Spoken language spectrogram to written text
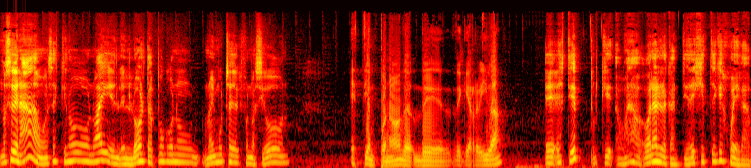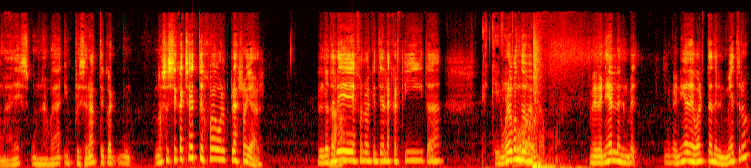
no se ve nada, o es que no, no hay, en el LOL tampoco no, no hay mucha información. Es tiempo, ¿no? De, de, que reviva. Eh, es tiempo, porque bueno, ahora la cantidad de gente que juega, es una weá impresionante. No sé si cachas este juego, el Clash Royale. El de teléfono, el que tiene las cartitas. Es que me cuando me, venía en me venía de vuelta en el metro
